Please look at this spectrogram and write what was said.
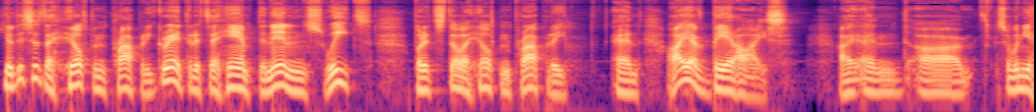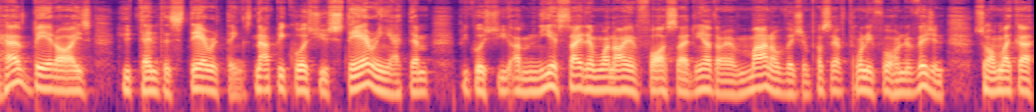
you know, this is a Hilton property. Granted, it's a Hampton Inn Suites, but it's still a Hilton property and I have bad eyes. I, and uh, so when you have bad eyes, you tend to stare at things, not because you're staring at them, because you, I'm nearsighted in one eye and farsighted in the other. I have monovision, plus I have 2400 vision. So I'm like a,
